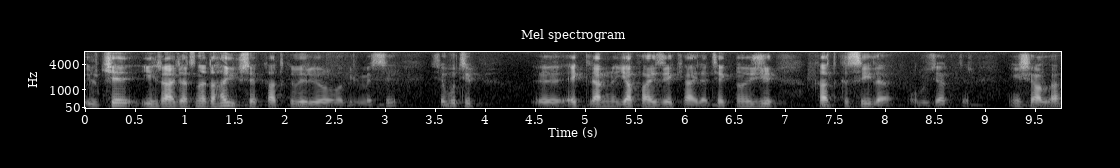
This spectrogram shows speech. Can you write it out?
ülke ihracatına daha yüksek katkı veriyor olabilmesi, işte bu tip e, eklemli yapay zeka ile teknoloji katkısıyla olacaktır. İnşallah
